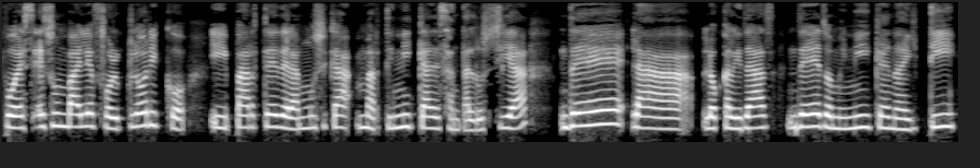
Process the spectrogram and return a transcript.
pues es un baile folclórico y parte de la música martinica de Santa Lucía de la localidad de Dominica en Haití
